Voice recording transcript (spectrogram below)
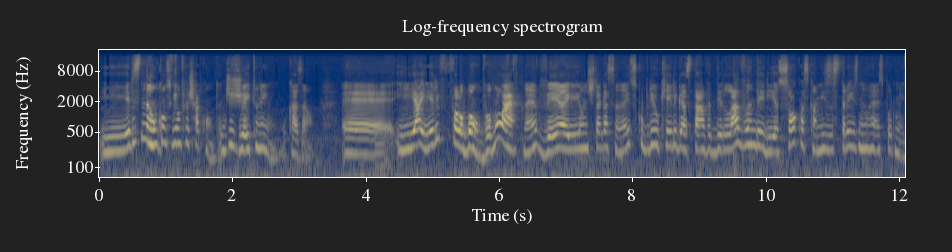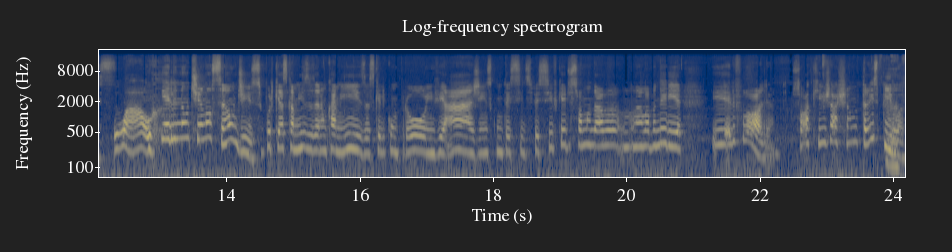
E eles não conseguiam fechar a conta, de jeito nenhum, o casal. É, e aí ele falou, bom, vamos lá, né? Ver aí onde está gastando. Aí descobriu que ele gastava de lavanderia só com as camisas 3 mil reais por mês. Uau! E ele não tinha noção disso, porque as camisas eram camisas que ele comprou em viagens, com tecido específico, e ele só mandava na lavanderia. E ele falou, olha, só aqui já achamos três pila.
